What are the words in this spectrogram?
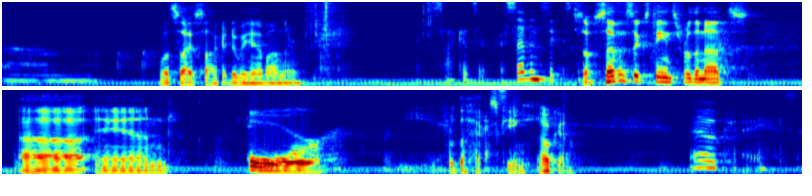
Um, What size socket do we have on there? sockets are a seven sixteen. So 7 16ths for the nuts, uh, and 4 for the for the hex key. Okay. Okay, so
